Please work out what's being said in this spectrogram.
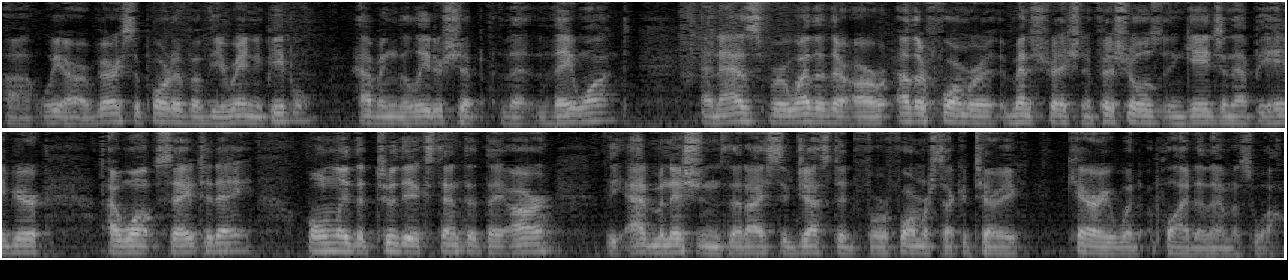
Uh, We are very supportive of the Iranian people having the leadership that they want. And as for whether there are other former administration officials engaged in that behavior, I won't say today, only that to the extent that they are, the admonitions that I suggested for former Secretary Kerry would apply to them as well.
